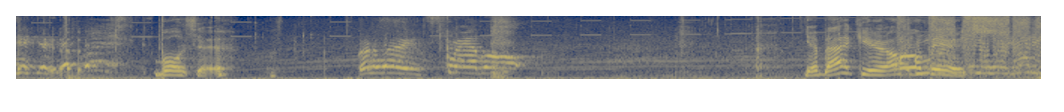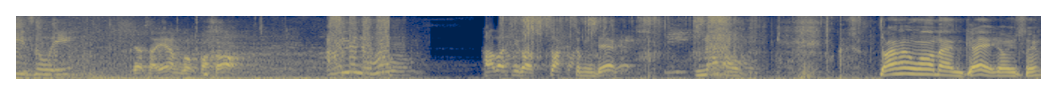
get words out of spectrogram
Bullshit. Run away! Scramble! Get back here, oh, you you ain't getting bitch. away that easily. Yes, I am. Go fuck off. I'm in the room. How about you go suck some dick? No. I don't want man gay, don't you think?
